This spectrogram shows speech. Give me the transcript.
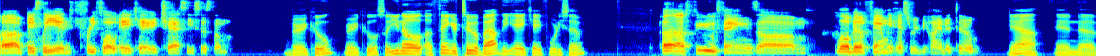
uh, basically a free flow AK chassis system. Very cool. Very cool. So you know a thing or two about the AK 47. Uh, a few things, um, a little bit of family history behind it too. Yeah. And uh,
